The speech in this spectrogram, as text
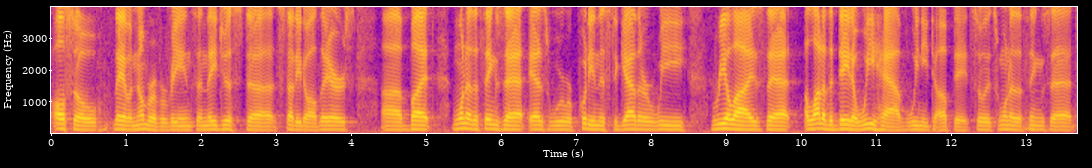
also, they have a number of ravines, and they just uh, studied all theirs. Uh, But one of the things that, as we were putting this together, we realized that a lot of the data we have, we need to update. So it's one of the things that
